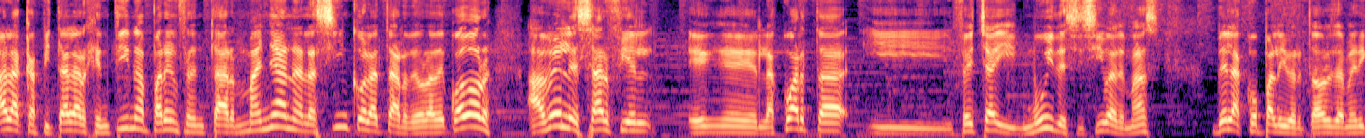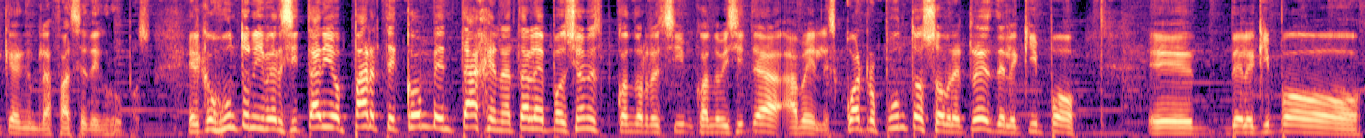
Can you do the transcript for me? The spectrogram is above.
a la capital argentina para enfrentar mañana a las 5 de la tarde, hora de Ecuador, a Vélez Arfiel en eh, la cuarta y fecha y muy decisiva además de la Copa Libertadores de América en la fase de grupos. El conjunto universitario parte con ventaja en la tabla de posiciones cuando, recibe, cuando visita a Vélez. Cuatro puntos sobre tres del equipo, eh, del equipo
